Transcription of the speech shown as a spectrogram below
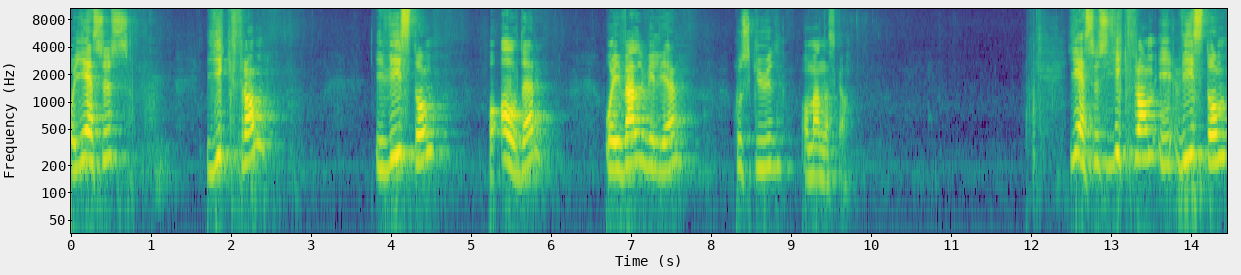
Og Jesus gikk fram i visdom og alder og i velvilje hos Gud og mennesker. Jesus gikk fram i visdom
